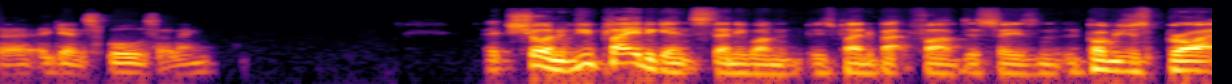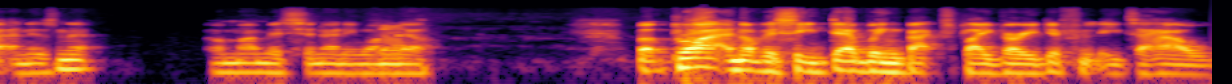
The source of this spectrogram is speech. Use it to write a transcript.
uh, against Wolves, I think. Uh, Sean, have you played against anyone who's played a back five this season? It's probably just Brighton, isn't it? Or am I missing anyone there? But Brighton, obviously, their wing backs play very differently to how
